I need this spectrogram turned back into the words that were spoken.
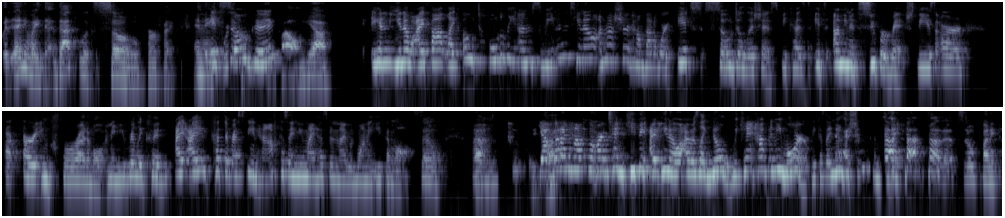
but anyway that that looks so perfect. And they it's so good. well. Yeah. And you know i thought like oh totally unsweetened you know? I'm not sure how that'll work. It's so delicious because it's i mean it's super rich. These are are, are incredible. I mean you really could i i cut the recipe in half because i knew my husband and i would want to eat them all. So um, yeah, but I'm having a hard time keeping. I, you know, I was like, no, we can't have any more because I need to shoot them today. That's so funny.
